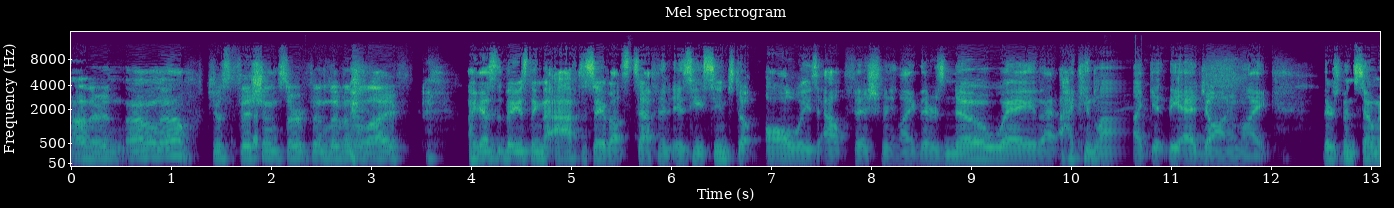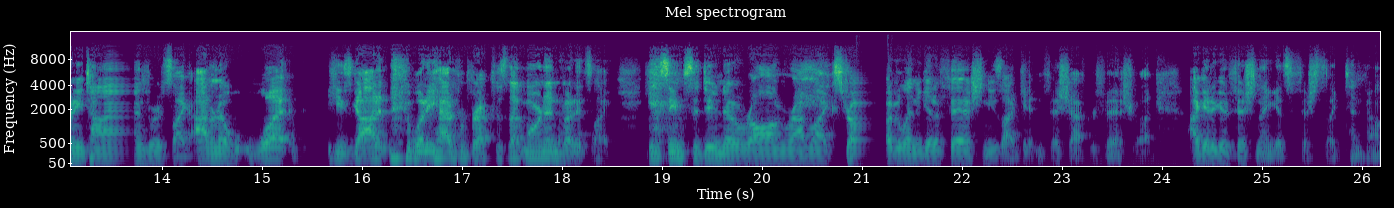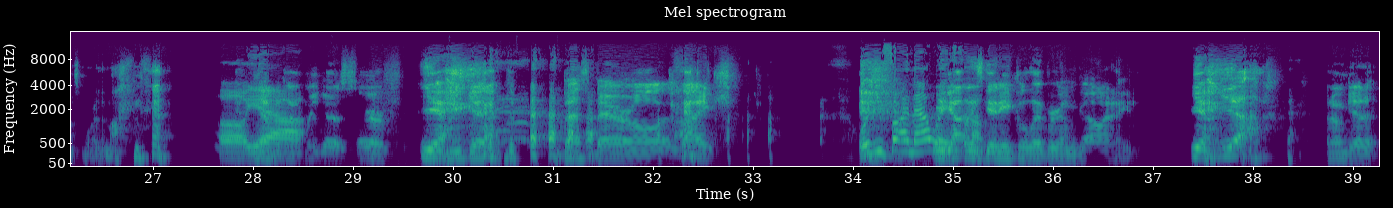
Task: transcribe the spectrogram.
Other I don't know. Just fishing, surfing, living the life. I guess the biggest thing that I have to say about Stefan is he seems to always outfish me. Like there's no way that I can like get the edge on him. Like there's been so many times where it's like I don't know what he's got it what he had for breakfast that morning, but it's like he seems to do no wrong where I'm like struggling struggling to get a fish, and he's like getting fish after fish. Or like I get a good fish, and then he gets a fish that's like ten pounds more than mine. Oh Yeah, yeah. but we go surf. Yeah. You get the best barrel. Like, Where'd you find that way we got from? this good equilibrium going. Yeah. yeah. I don't get it.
